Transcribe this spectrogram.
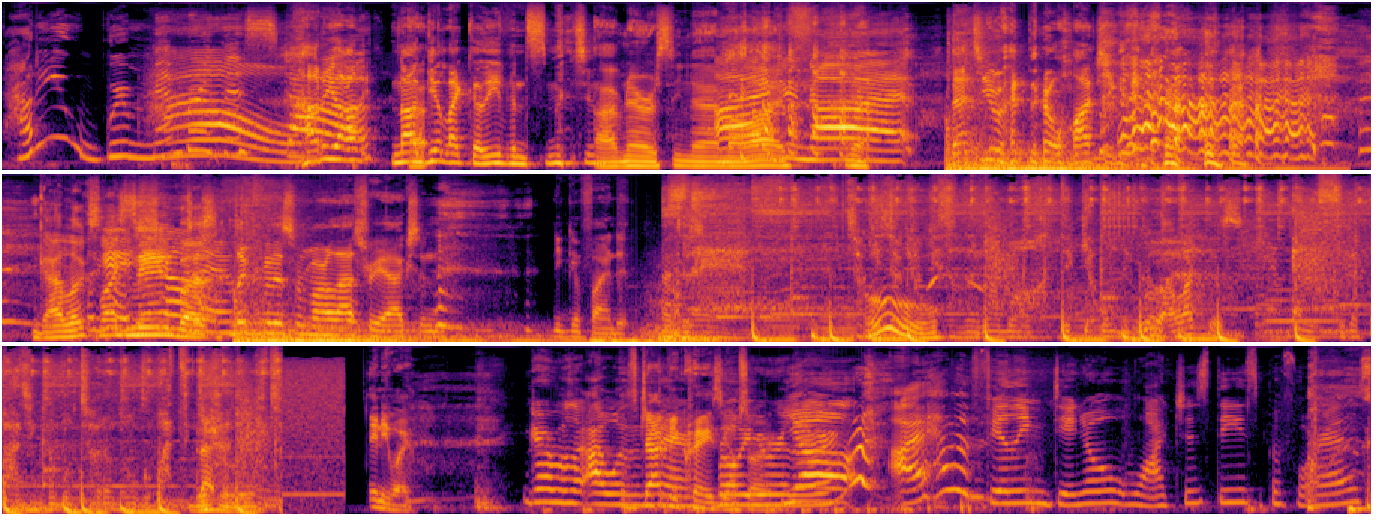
How do you remember How? this stuff? How do y'all uh, not get like a even smidgen? I've never seen that in my I life. do not. That's you right there watching it. Guy looks Okay, like me, show but him. Look for this from our last reaction. You can find it. Ooh, Ooh, I like this. Visually. Anyway, Girl was like, I wasn't driving me there. crazy, Bro, I'm you sorry. were Y'all. I have a feeling Daniel watches these before us,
